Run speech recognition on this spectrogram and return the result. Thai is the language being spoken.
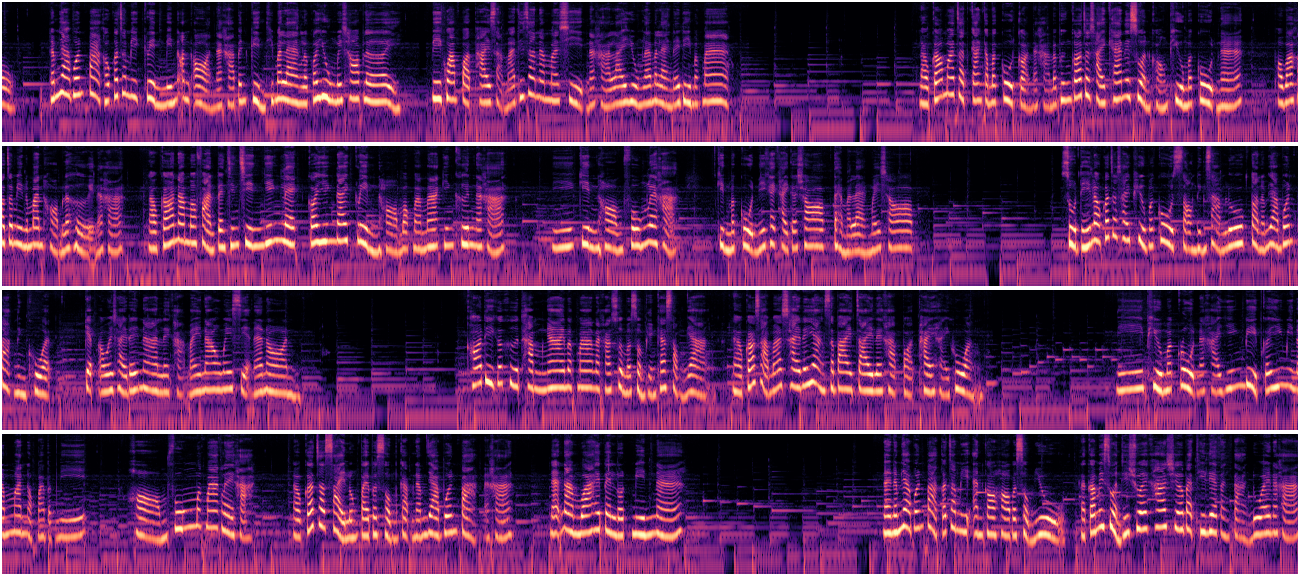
น้ำยาบ้วนปากเขาก็จะมีกลิ่นมิ้นท์อ่อนๆนะคะ เป็นกลิ่นที่แมลงแล้วก็ยุงไม่ชอบเลย มีความปลอดภัยสามารถที่จะนำมาฉีดนะคะ ไล่ยุงและแมลงได้ดีมากๆเราก็มาจัดการกับมะกรูดก่อนนะคะแม่พึ่งก็จะใช้แค่ในส่วนของผิวมะกรูดนะ เพราะว่าเขาจะมีน้ำมันหอมระเหยนะคะ เราก็นำมาฝานเป็นชิ้นๆ ยิ่งเล็กก็ยิ่งได้กลิ่นหอมออกมามากยิ่งขึ้นนะคะ นี่กลิ่นหอมฟุ้งเลยค่ะ กลิ่นมะกรูดนี่ใครๆก็ชอบ แต่แมลงไม่ชอบ สูตรนี้เราก็จะใช้ผิวมะกรูด 2-3 ลูก ต่อน้ำยาบ้วนปาก 1 ขวด เก็บเอาไว้ใช้ได้นานเลยค่ะ ไม่เน่าไม่เสียแน่นอน ข้อดีก็คือทำง่ายมากๆนะคะ ส่วนผสมเพียงแค่ 2 อย่าง แล้วก็สามารถใช้ได้อย่างสบายใจเลยค่ะ ปลอดภัยหายห่วงนี่ผิวมะกรูดนะคะ ยิ่งบีบก็ยิ่งมีน้ำมันออกมาแบบนี้ หอมฟุ้งมากๆเลยค่ะ เราก็จะใส่ลงไปผสมกับน้ำยาบ้วนปากนะคะ แนะนำว่าให้เป็นรสมิ้นท์นะ ในน้ำยาบ้วนปากก็จะมีแอลกอฮอล์ผสมอยู่ แล้วก็มีส่วนที่ช่วยฆ่าเชื้อแบคทีเรียต่างๆ ด้วยนะคะ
